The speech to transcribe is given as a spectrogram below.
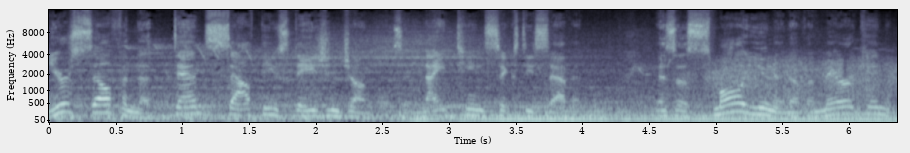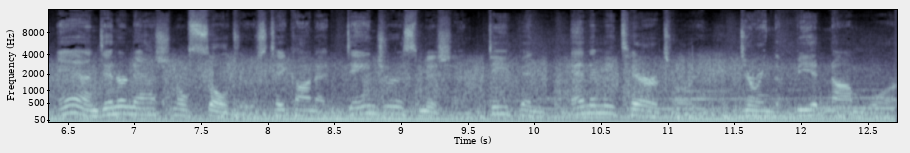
yourself in the dense Southeast Asian jungles in 1967 as a small unit of American and international soldiers take on a dangerous mission deep in enemy territory during the Vietnam War.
